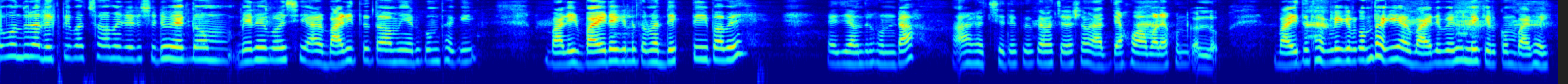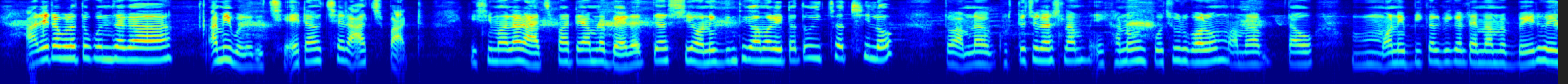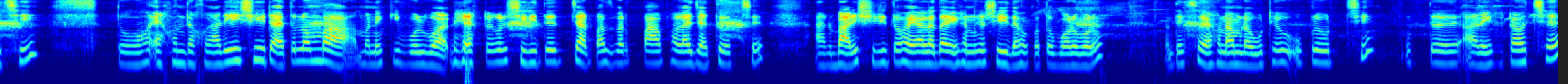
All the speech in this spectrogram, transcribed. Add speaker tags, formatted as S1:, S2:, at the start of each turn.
S1: তো বন্ধুরা দেখতে পাচ্ছ, আমি রেডি সেডি হয়ে একদম বের হয়ে পড়েছি। আর বাড়িতে তো আমি এরকম থাকি। বাড়ির বাইরে গেলে তোমরা দেখতেই পাবে। এই যে আমাদের হোন্ডা আর হচ্ছে দেখতে দেখতে আমরা চলে আসলাম। আর দেখো আমার এখন করল বাড়িতে থাকলে কীরকম থাকি, আর বাইরে বের হলে কীরকম বাইর হই। আর এটা বলো তো কোন জায়গা? আমি বলে দিচ্ছি। এটা হচ্ছে রাজপাট। কৃষিমালা রাজপাটে আমরা বেড়াতে আসছি। অনেক দিন থেকে আমার এটা তো ইচ্ছা ছিল। তো আমরা ঘুরতে চলে আসলাম। এখানেও প্রচুর গরম। আমরা তাও অনেক বিকাল বিকাল টাইমে আমরা বের হয়েছি। তো এখন দেখো, আর এই সিঁড়িটা এত লম্বা মানে কি বলব, আর একটা করে সিঁড়িতে চার, পাঁচবার পা ফলায় যেতে হচ্ছে। আর বাড়ির সিঁড়ি তো হয় আলাদা, এখানকার সিঁড়ি দেখো কত বড় বড়। দেখছ, এখন আমরা উঠে, উপরে উঠছি। উঠতে, আর এটা হচ্ছে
